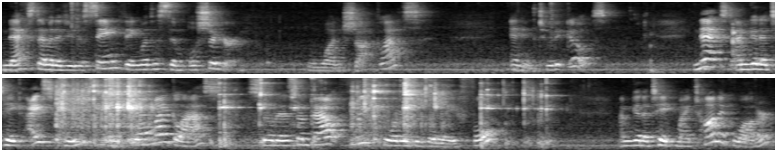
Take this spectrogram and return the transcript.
Next, I'm gonna do the same thing with a simple sugar. One shot glass and into it it goes. Next, I'm gonna take ice cubes and fill my glass so that it's about three quarters of the way full. I'm gonna take my tonic water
